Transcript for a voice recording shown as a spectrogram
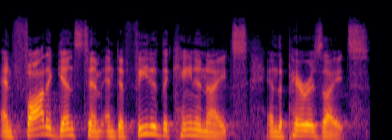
and fought against him and defeated the Canaanites and the Perizzites.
